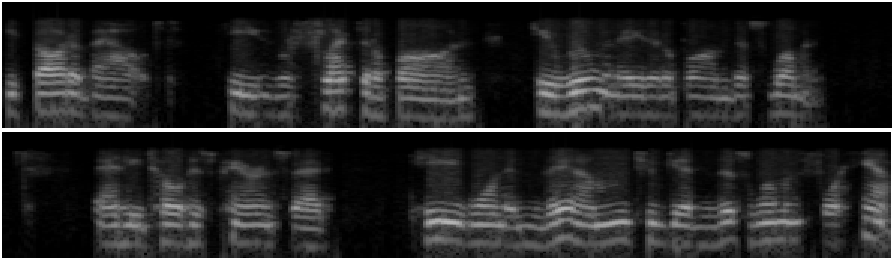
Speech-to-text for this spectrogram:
he thought about, he reflected upon, he ruminated upon this woman. And he told his parents that he wanted them to get this woman for him.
